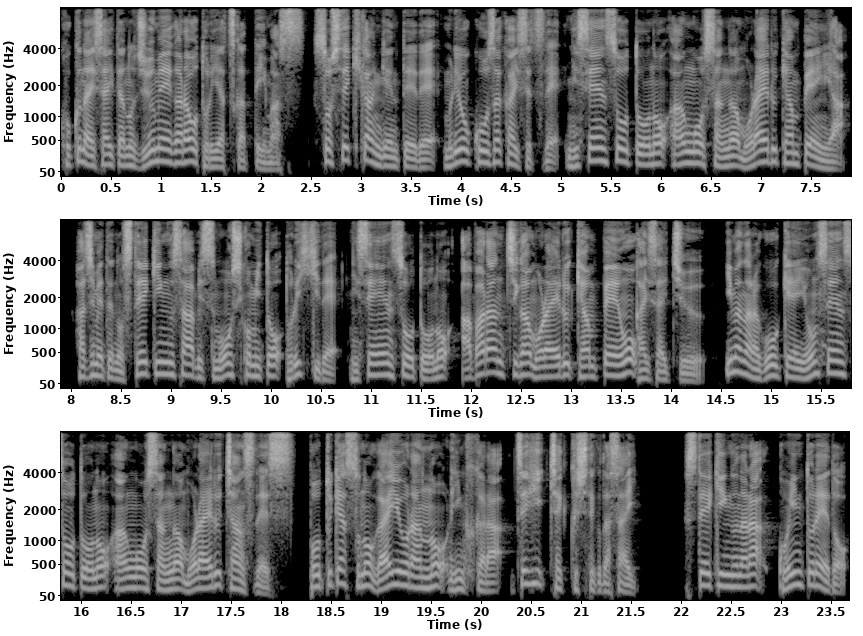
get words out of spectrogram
国内最多の10銘柄を取り扱っています。そして期間限定で無料口座開設で2000円相当の暗号資産がもらえるキャンペーンや初めてのステーキングサービス申し込みと取引で2000円相当のアバランチがもらえるキャンペーンを開催中。今なら合計4000円相当の暗号資産がもらえるチャンスです。ポッドキャストの概要欄のリンクからぜひチェックしてください。ステーキングならコイントレード。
